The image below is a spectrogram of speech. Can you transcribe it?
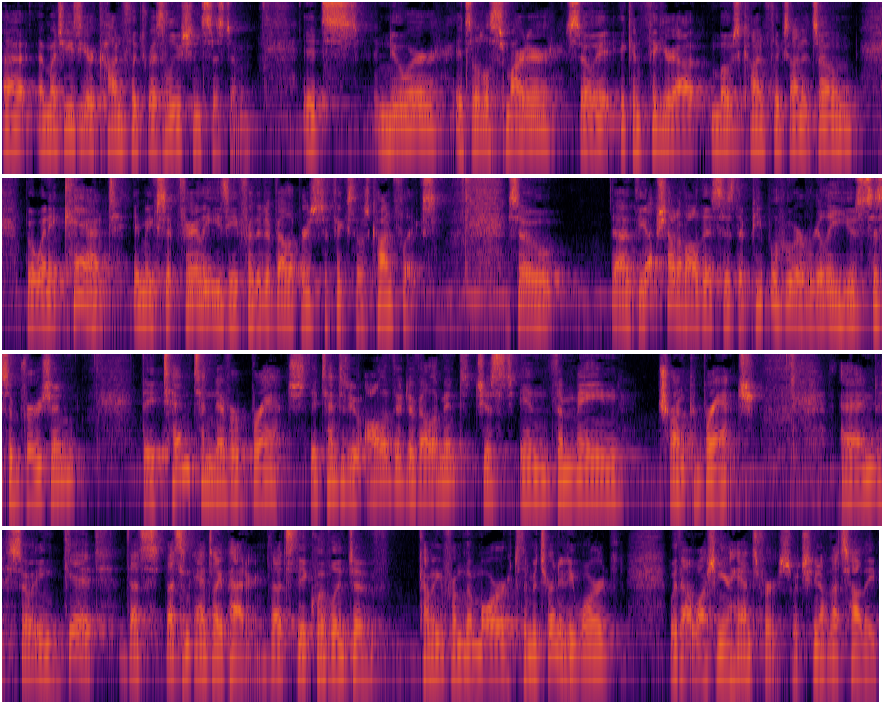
uh, a much easier conflict resolution system. It's newer it's a little smarter so it, it can figure out most conflicts on its own. But when it can't it makes it fairly easy for the developers to fix those conflicts. So uh, the upshot of all this is that people who are really used to subversion they tend to never branch. They tend to do all of their development just in the main trunk branch. And so in Git, that's that's an anti-pattern. That's the equivalent of coming from the morgue to the maternity ward without washing your hands first, which you know that's how they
